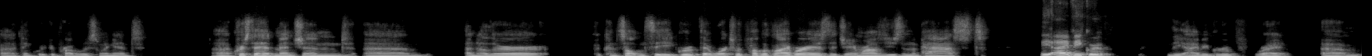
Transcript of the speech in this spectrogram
I think we could probably swing it. Uh, Krista had mentioned um, another consultancy group that works with public libraries that JMRL has used in the past. The Ivy Group. The Ivy Group, right? Um,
